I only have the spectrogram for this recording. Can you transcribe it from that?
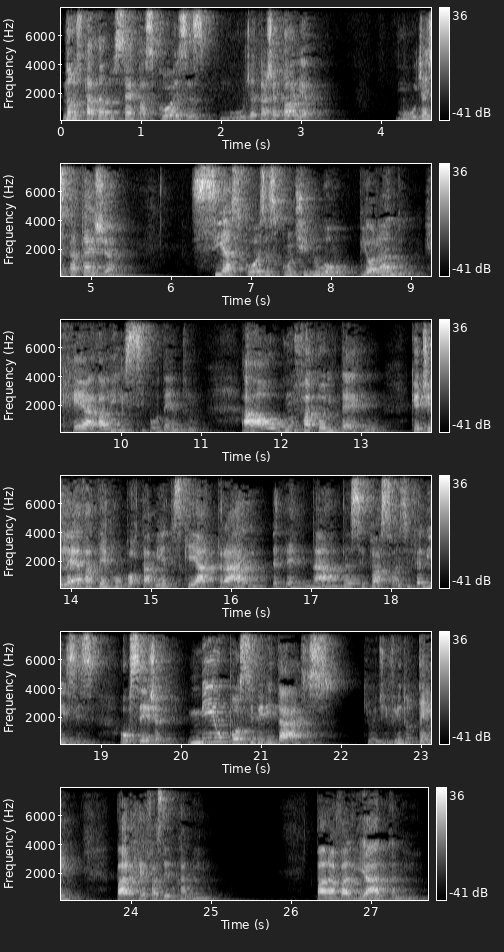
Não está dando certo as coisas? Mude a trajetória. Mude a estratégia. Se as coisas continuam piorando, reavalie-se por dentro. Há algum fator interno que te leva a ter comportamentos que atraem determinadas situações infelizes, ou seja, mil possibilidades que o indivíduo tem para refazer o caminho, para avaliar o caminho,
